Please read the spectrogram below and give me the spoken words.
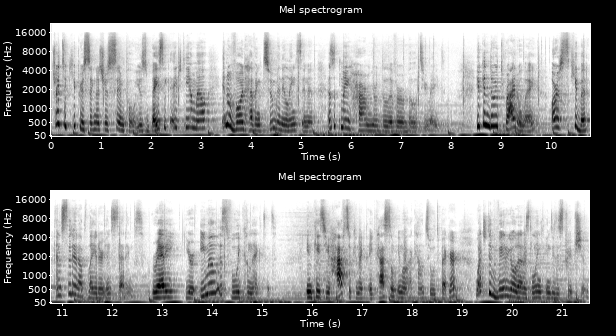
Try to keep your signature simple, use basic HTML and avoid having too many links in it as it may harm your deliverability rate. You can do it right away or skip it and set it up later in settings. Ready? Your email is fully connected. In case you have to connect a custom email account to Woodpecker, watch the video that is linked in the description.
